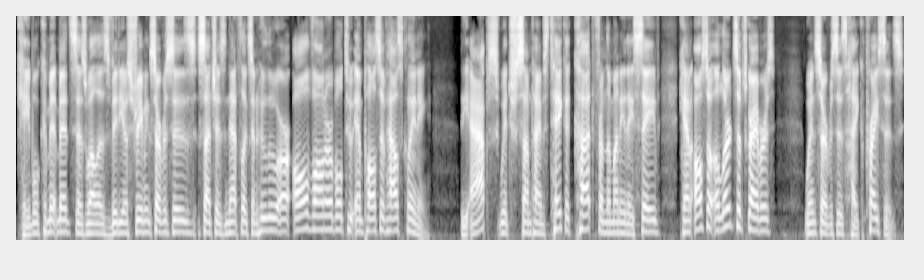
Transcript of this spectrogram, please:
Cable commitments, as well as video streaming services such as Netflix and Hulu, are all vulnerable to impulsive house cleaning. The apps, which sometimes take a cut from the money they save, can also alert subscribers when services hike prices.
